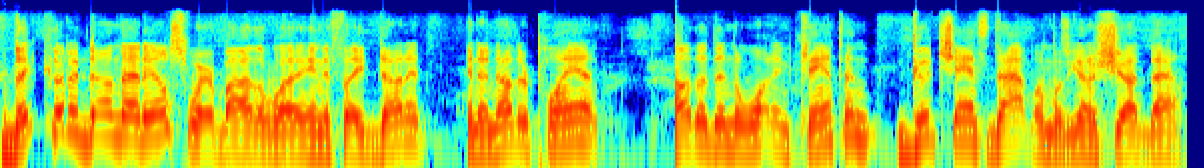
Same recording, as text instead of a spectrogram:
They could have done that elsewhere, by the way, and if they'd done it in another plant other than the one in Canton, good chance that one was going to shut down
